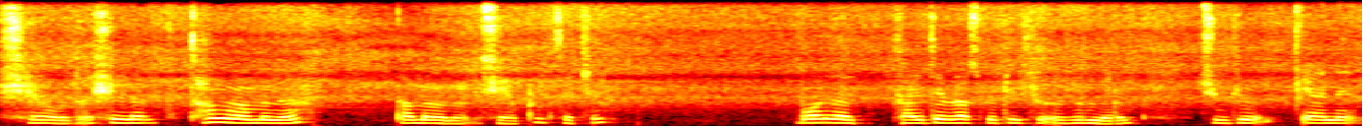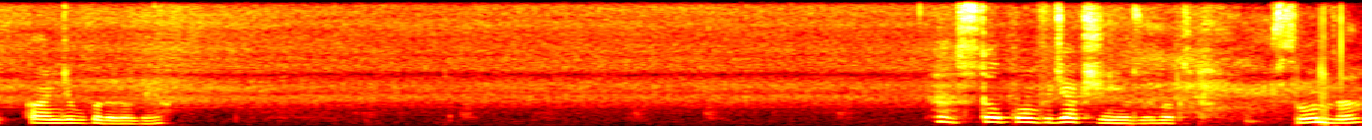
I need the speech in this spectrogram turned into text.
Şey oldu. Şimdi tamamını tamamen şey yapın seçin. Bu arada kalite biraz kötüyse özür dilerim. Çünkü yani anca bu kadar oluyor. Stop configuration yazıyor bak. Sonra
